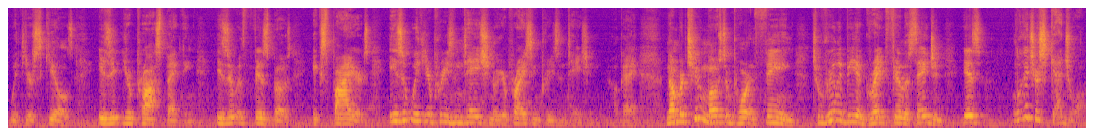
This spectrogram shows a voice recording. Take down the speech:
with your skills? Is it your prospecting? Is it with FSBOs, expires? Is it with your presentation or your pricing presentation? Okay. Number two, most important thing to really be a great fearless agent is look at your schedule.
